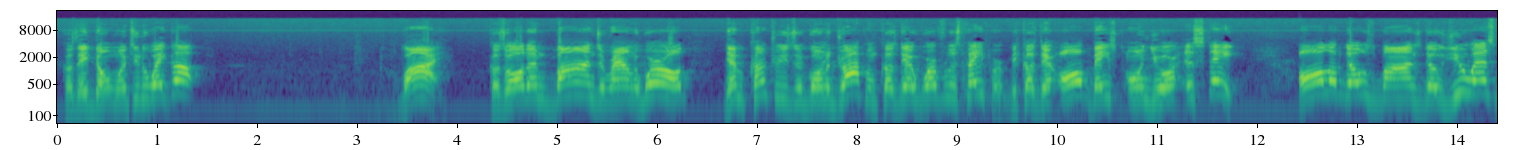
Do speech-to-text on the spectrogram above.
Because they don't want you to wake up. Why? Because all them bonds around the world, them countries are going to drop them because they're worthless paper, because they're all based on your estate. All of those bonds, those U.S.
